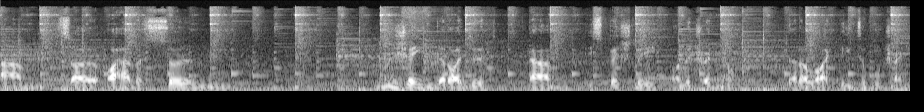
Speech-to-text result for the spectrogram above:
Um, so I have a certain regime that I do, um, especially on the treadmill, that I like, the interval training.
